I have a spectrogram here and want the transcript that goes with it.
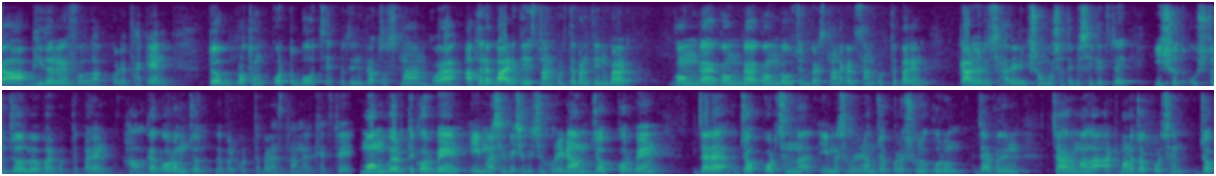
গাভিদানের ফল লাভ করে থাকেন। তো প্রথম কর্তব্য হচ্ছে প্রতিদিন প্রাতঃ স্নান করা। আপনারা বাড়িতে স্নান করতে পারেন তিনবার গঙ্গা গঙ্গা গঙ্গা উচ্চারণ করে স্নানাগারে স্নান করতে পারেন। কার যদি শারীরিক সমস্যা থাকে সেক্ষেত্রে ঈষৎ উষ্ণ জল ব্যবহার করতে পারেন। হালকা গরম জল ব্যবহার করতে পারেন স্নানের ক্ষেত্রে। মঙ্গলারতি করবেন, এই মাসে বেশি বেশি হরিনাম জপ করবেন। যারা জব করছেন না, এই মাসে হরিনাম জপ করা শুরু করুন। যারা প্রতিদিন চার মালা, আট মালা জপ করছেন, জপ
